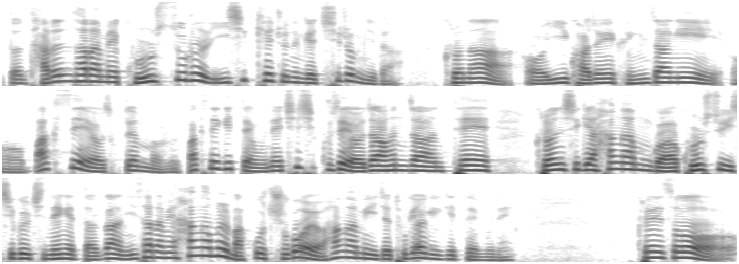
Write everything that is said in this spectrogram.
어떤 다른 사람의 골수를 이식해 주는 게 치료입니다. 그러나 어, 이 과정이 굉장히 어, 빡세요. 속된 말로 빡세기 때문에 79세 여자 환자한테 그런 식의 항암과 골수 이식을 진행했다가 이 사람이 항암을 맞고 죽어요. 항암이 이제 독약이기 때문에. 그래서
